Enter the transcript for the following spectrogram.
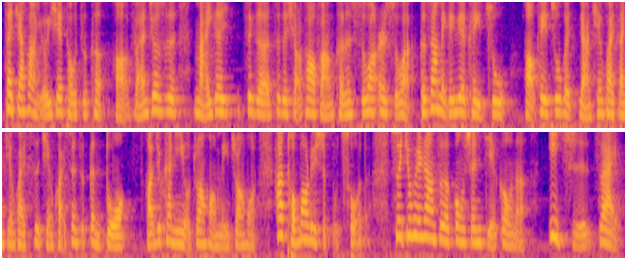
再加上有一些投资客，哈，反正就是买一个这个这个小套房，可能十万二十万，可是他每个月可以租，好，可以租个两千块、三千块、四千块，甚至更多。好，就看你有装潢没装潢，它的投报率是不错的，所以就会让这个共生结构呢一直在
